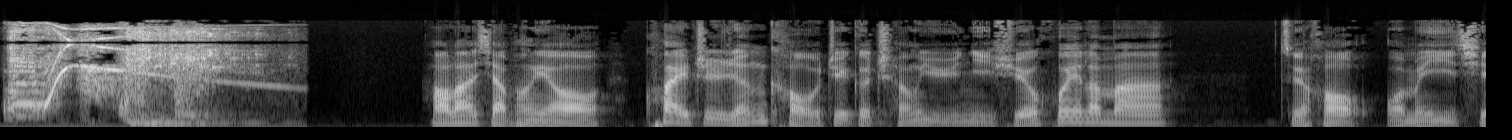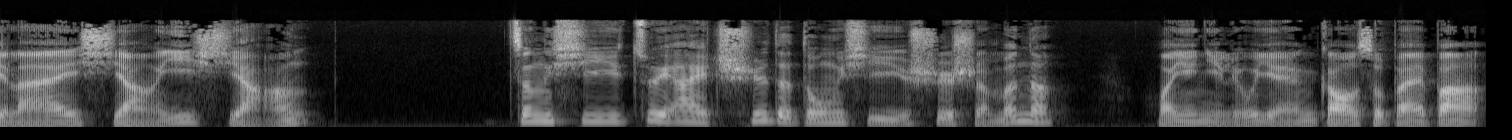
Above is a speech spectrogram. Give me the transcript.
好了，小朋友，“脍炙人口”这个成语你学会了吗？最后，我们一起来想一想，曾皙最爱吃的东西是什么呢？欢迎你留言告诉白爸。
